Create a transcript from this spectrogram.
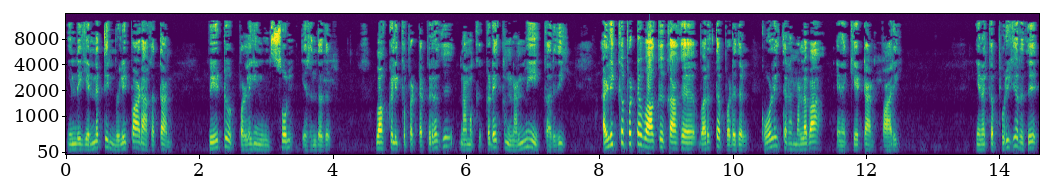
இந்த எண்ணத்தின் வெளிப்பாடாகத்தான் வேட்டூர் பள்ளையின் சொல் இருந்தது. வாக்களிக்கப்பட்ட பிறகு நமக்கு கிடைக்கும் நன்மையை கருதி அளிக்கப்பட்ட வாக்குக்காக வருத்தப்படுதல் கோழைத்தனம் அல்லவா? என கேட்டான் பாரி. எனக்கு புரிகிறது.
